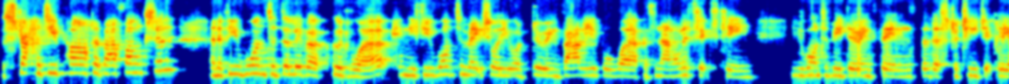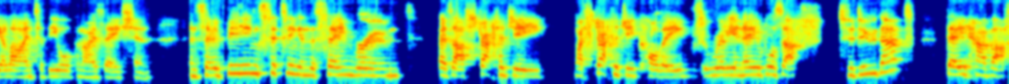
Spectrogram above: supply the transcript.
The strategy part of our function, and if you want to deliver good work, and if you want to make sure you're doing valuable work as an analytics team, you want to be doing things that are strategically aligned to the organization. And so being sitting in the same room as our strategy, my strategy colleagues really enables us to do that. They have us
